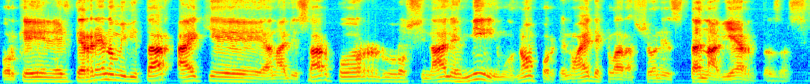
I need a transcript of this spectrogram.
porque en el terreno militar hay que analizar por los señales mínimos, ¿no? porque no hay declaraciones tan abiertas así.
